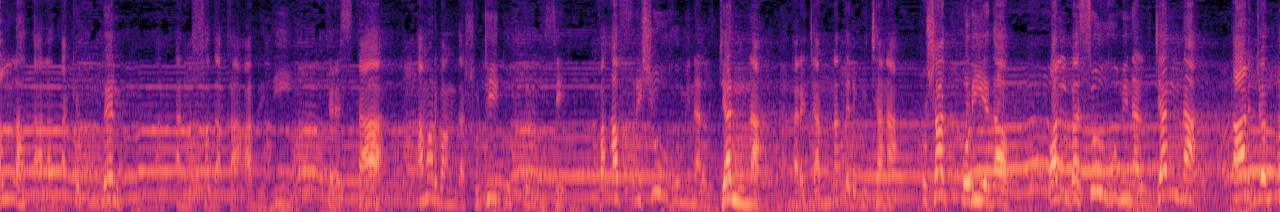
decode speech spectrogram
আল্লাহ তাআলা তাকে বলবেন আন সাদাকা আবদি। ফেরেশতা, আমার বান্দা সঠিক উত্তর দিছে। মিনাল জান্নাহ। তার জান্নাতের বিছানা, পোশাক পরিয়ে দাও। ওয়ালবাসুহু মিনাল জান্নাহ। তার জন্য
